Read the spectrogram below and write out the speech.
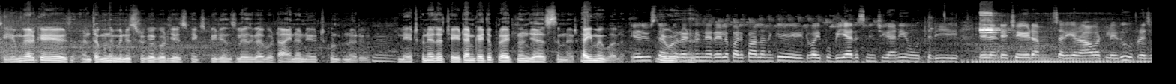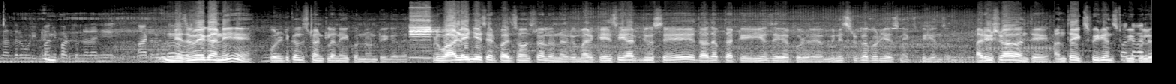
CM గారికి అంతకుముందు మినిస్టర్గా కూడా చేసిన ఎక్స్పీరియన్స్ లేదు కాబట్టి ఆయన నేర్చుకుంటున్నారు. నేర్చుకునేదో చేయడానికి అయితే ప్రయత్నం చేస్తున్నారు. టైం ఇవ్వాలి. చూస్తే ఒక రెండున్నరేళ్ళ పరిపాలనకే ఇటువైపు బీఆర్ఎస్ నుంచి కానీ ఒత్తిడి లేదంటే చేయడం సరిగా రావట్లేదు. ప్రజలందరూ కూడా ఇబ్బంది పడుతున్నారని మాటలు కూడా నిజమే కానీ పొలిటికల్ స్టంట్లు అనేవి కొన్ని ఉంటాయి కదా. ఇప్పుడు వాళ్ళు ఏం చేశారు? పది సంవత్సరాలు ఉన్నారు. మరి కేసీఆర్ చూస్తే దాదాపు థర్టీ ఇయర్స్ మినిస్టర్గా కూడా చేసిన ఎక్స్పీరియన్స్ ఉంది. హరీష్ రావు అంతే. అంత ఎక్స్పీరియన్స్డ్ పీపుల్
